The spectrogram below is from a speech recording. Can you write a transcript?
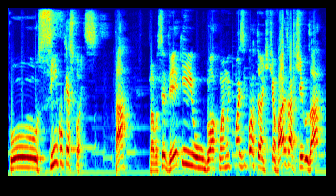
por cinco questões, tá? Para você ver que o bloco 1 é muito mais importante. Tinha vários artigos lá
